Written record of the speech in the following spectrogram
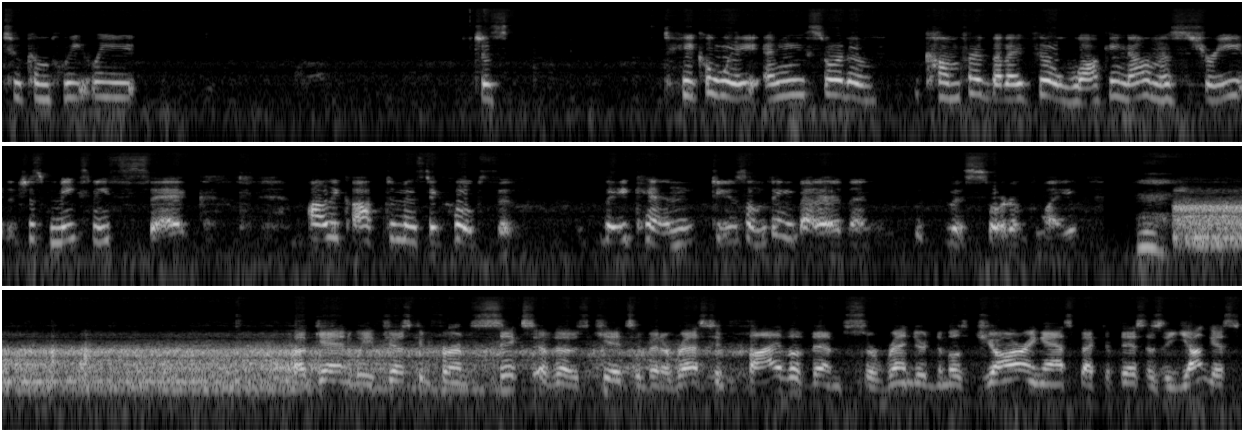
to completely just take away any sort of comfort that I feel walking down the street. It just makes me sick. I like optimistic hopes that they can do something better than this sort of life. Again, we've just confirmed six of those kids have been arrested. Five of them surrendered. The most jarring aspect of this is the youngest,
